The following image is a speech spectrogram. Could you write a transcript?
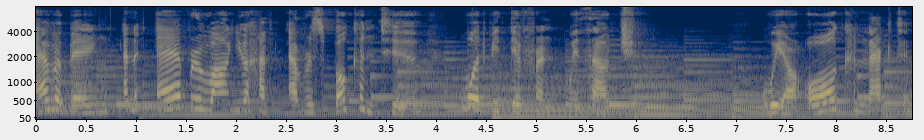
ever been and everyone you have ever spoken to would be different without you. We are all connected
